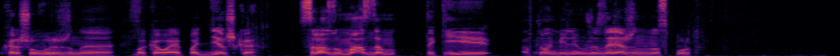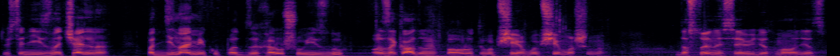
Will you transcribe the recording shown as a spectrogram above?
Хорошо выраженная боковая поддержка. Сразу Mazda, такие автомобили уже заряжены на спорт. То есть они изначально под динамику, под хорошую езду. Закладываем повороты вообще, вообще машина достойно себя ведет, молодец.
